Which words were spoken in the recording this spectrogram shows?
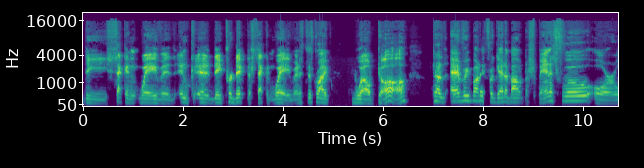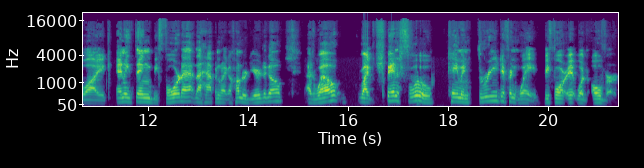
the second wave is in. Uh, they predict the second wave, and it's just like, well, duh. Does everybody forget about the Spanish flu or like anything before that that happened like a hundred years ago as well? Like Spanish flu came in three different waves before it was over,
